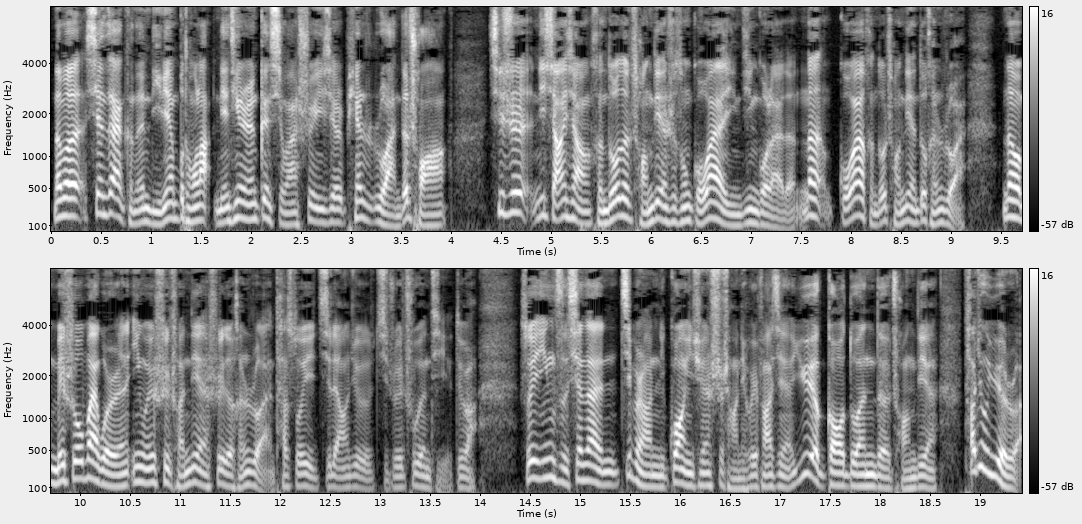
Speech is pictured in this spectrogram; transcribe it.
那么现在可能理念不同了，年轻人更喜欢睡一些偏软的床。其实你想一想，很多的床垫是从国外引进过来的。那国外很多床垫都很软，那没说外国人因为睡床垫睡得很软，他所以脊梁就脊椎出问题，对吧？所以因此现在基本上你逛一圈市场，你会发现越高端的床垫它就越软，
